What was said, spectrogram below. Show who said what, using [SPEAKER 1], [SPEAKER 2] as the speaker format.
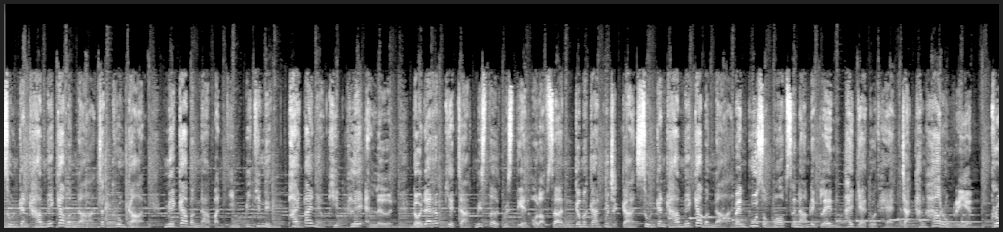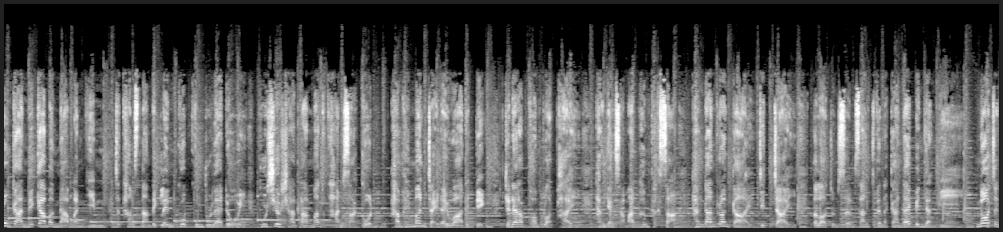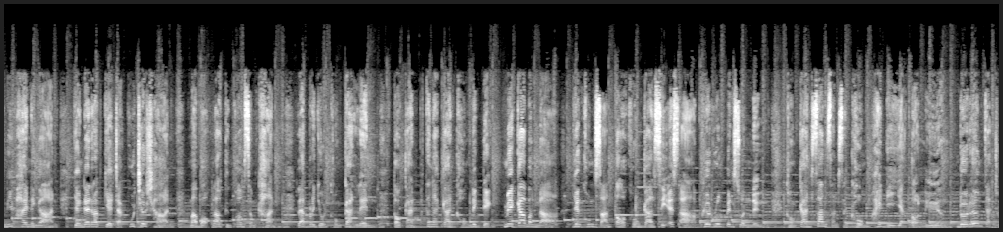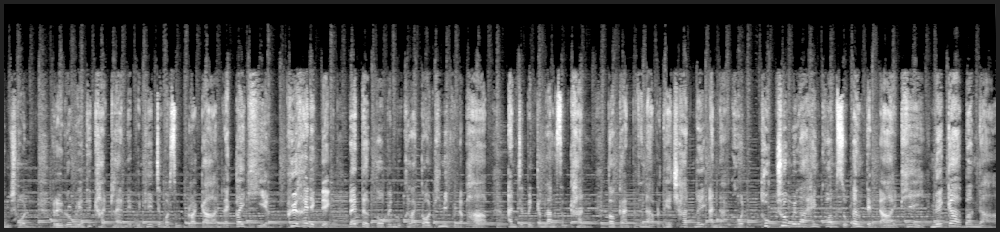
[SPEAKER 1] ศูนย์การค้าเมกาบางนาจัดโครงการเมกาบางนาปั่นยิ้มปีที่ 1 ภายใต้แนวคิด Play and Learn โดยได้รับเกียรติจากมิสเตอร์คริสเตียนโอลาฟสันกรรมการผู้จัดการศูนย์การค้าเมกาบางนา เป็นผู้ส่งมอบสนามเด็กเล่น ให้แก่ตัวแทนจากทั้ง 5 โรงเรียน โครงการเมกาบางนาปันยิ้ม จะทำสนามเด็กเล่นควบคุมดูแลโดย ผู้เชี่ยวชาญตามมาตรฐานสากลทำให้มั่นใจได้ว่าเด็กๆ จะได้รับความปลอดภัย ทั้งยังสามารถเพิ่มทักษะทั้งด้านร่างกาย จิตใจ ตลอดจนเสริมสร้างจินตนาการได้เป็นอย่างดี นอกจากนี้ภายในงานยังได้รับเกียรติจากผู้เชี่ยวชาญ มาบอกเล่าถึงความสำคัญ และประโยชน์ของการเล่น ต่อการพัฒนาการของเด็กๆ เมกาบางนายังคงสารต่อโครงการ CSR เพื่อร่วมเป็นส่วนหนึ่ง ของการสร้างสรรค์สังคมให้ดีอย่างต่อเนื่อง โดยเริ่มจากชุมชน หรือโรงเรียนที่ขาดแคลนในพื้นที่จังหวัดสมุทรปราการและใกล้เคียง เพื่อให้เด็กๆ ได้เติบโตเป็นบุคลากรที่มีคุณภาพ อันจะเป็นกำลังสำคัญต่อการพัฒนาประเทศชาติในอนาคต ทุกช่วงเวลาแห่งความสุขเติมเต็มได้ที่เมกาบางนา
